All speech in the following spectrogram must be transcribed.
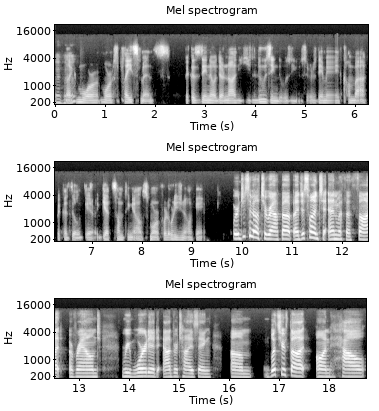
mm-hmm. like more more placements because they know they're not losing those users. They may come back because they'll get get something else more for the original game. We're just about to wrap up. I just wanted to end with a thought around rewarded advertising. Um, what's your thought on how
